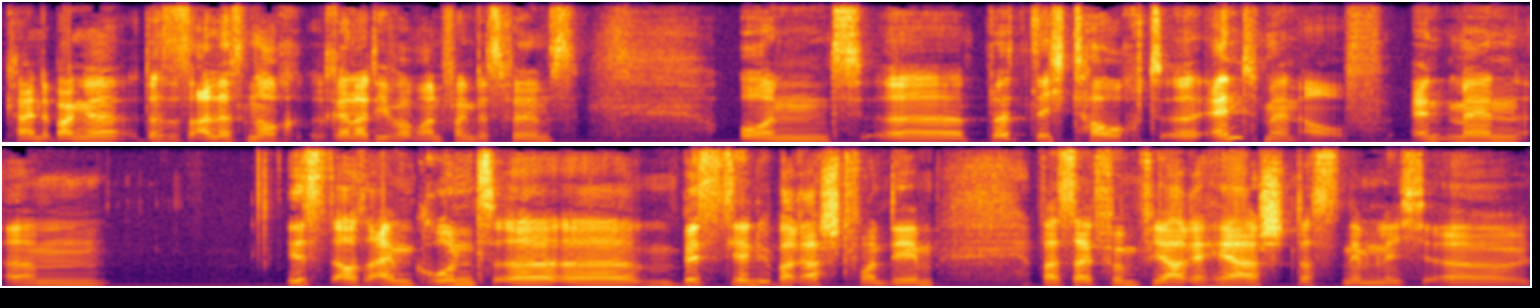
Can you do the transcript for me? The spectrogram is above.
Keine Bange, das ist alles noch relativ am Anfang des Films. Und äh, plötzlich taucht äh, Ant-Man auf. Ant-Man ähm, ist aus einem Grund äh, äh, ein bisschen überrascht von dem, was seit fünf Jahren herrscht, dass nämlich äh,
